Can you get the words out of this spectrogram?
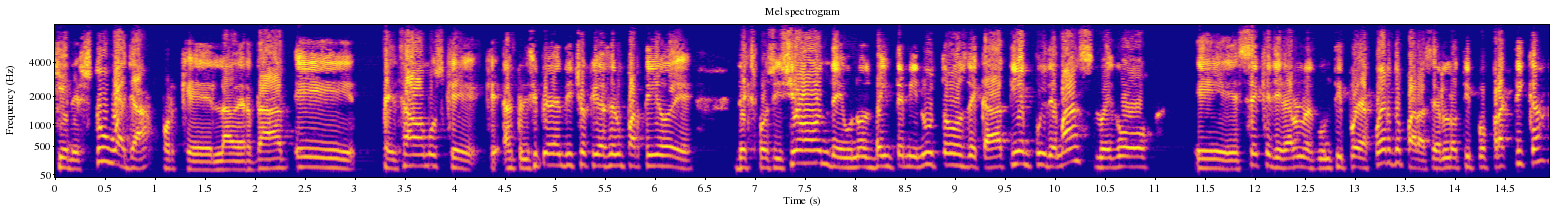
quien estuvo allá, porque la verdad eh, pensábamos que, que, al principio habían dicho que iba a ser un partido de, exposición, de unos 20 minutos de cada tiempo y demás. Luego eh, sé que llegaron a algún tipo de acuerdo para hacerlo tipo práctica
